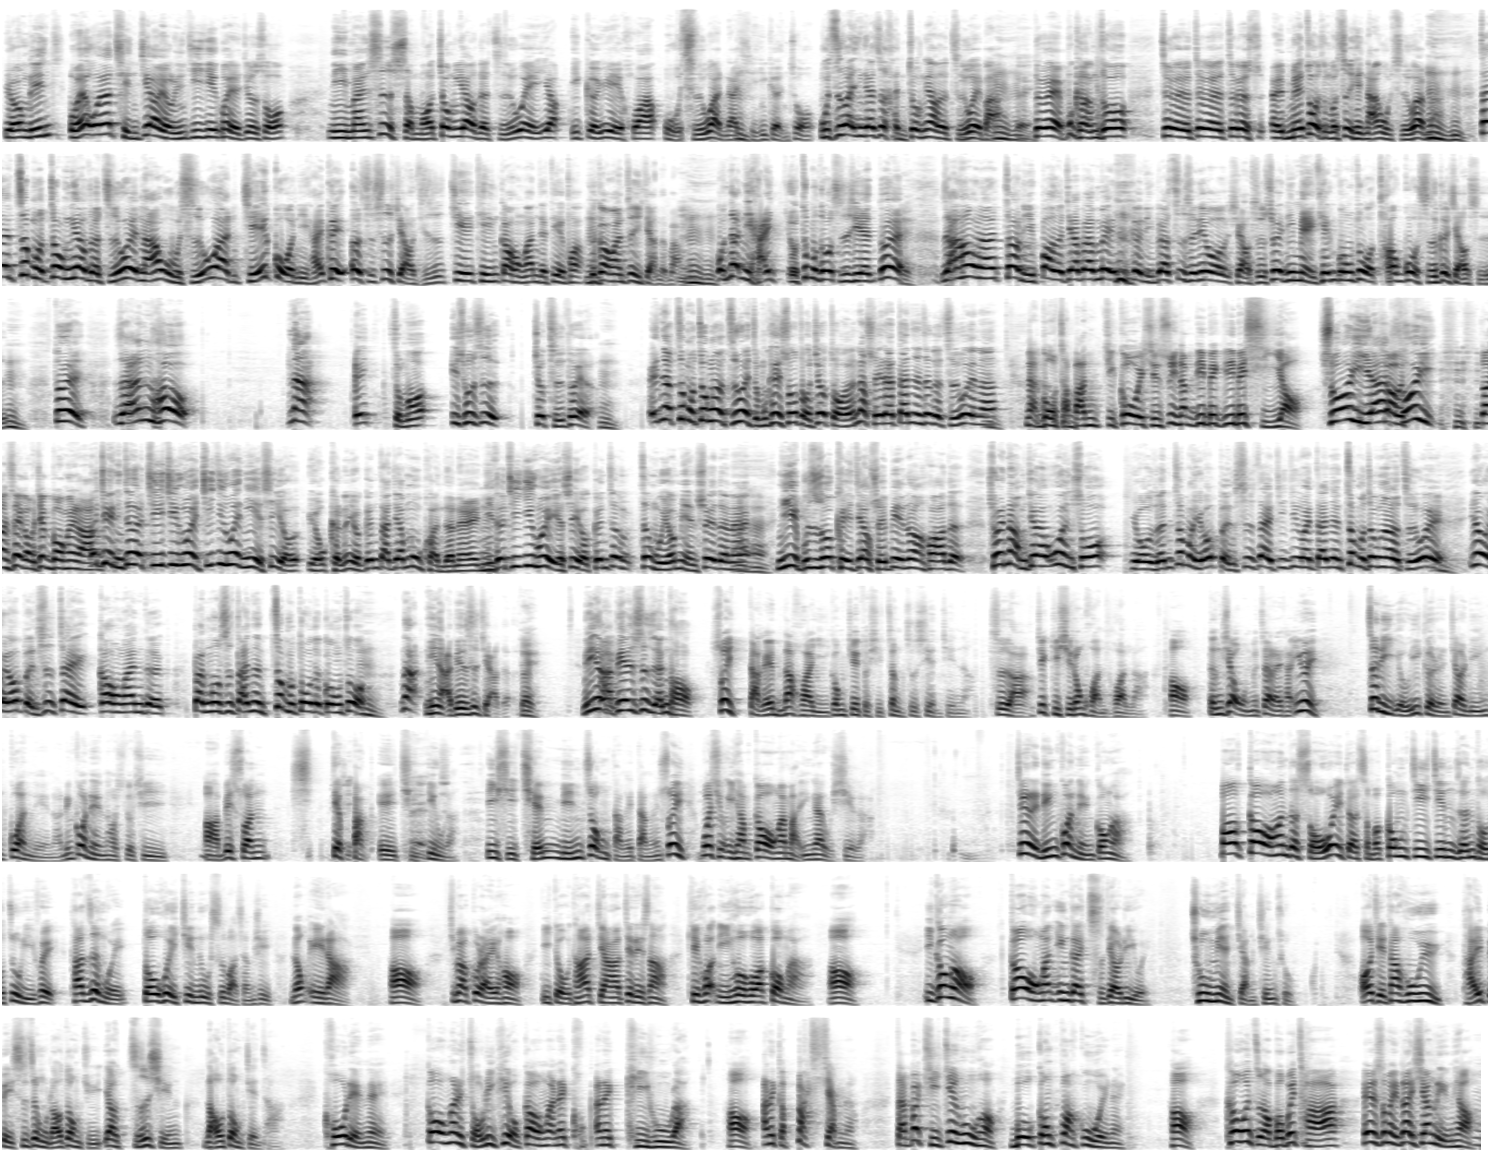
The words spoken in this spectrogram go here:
永林，我要我要请教永林基金会的就是说，你们是什么重要的职位，要一个月花五十万来请一个人做？五十万应该是很重要的职位吧？对不对？不可能说。这个这个这个是呃没做什么事情拿五十万嘛，但这么重要的职位拿五十万，结果你还可以二十四小时接听高鸿安的电话，就高鸿安自己讲的吧？哦，那你还有这么多时间，对不对？然后呢，照你报的加班费，一个礼拜四十六小时，所以你每天工作超过十个小时，对。然后那哎，怎么一出事就辞退了？哎，那这么重要的职位怎么可以说走就走了？那谁来担任这个职位呢？那五十万一个月薪水，那你要你要死哦！所以啊，所以段世搞这样讲的啦。而且你这个基金会，基金会你也是有有可能有跟大家募款的呢。你的基金会也是有跟政政府有免税的呢。你也不是说可以这样随便乱花的。所以那我们就要问说，有人这么有本事在基金会担任这么重要的职位，又有本事在高鸿安的办公室担任这么多的工作，那你哪边是假的？对。你哪边是人头？所以大家唔大怀疑，讲这都是政治现金呐。是啊，这其实拢反反啦。好，等一下我们再来谈，因为这里有一个人叫林冠年啊，林冠年吼就是啊被选台北的市长啦，伊是前民众党的党员，所以我想伊含高鸿安嘛应该有识啊。这个林冠年讲啊，包高鸿安的所谓的什么公积金、人头助理费，他认为都会进入司法程序，拢 A 啦，哦。即摆过来吼，伊都有他加这个啥，去法院好好讲啊，哦，伊讲哦，高鸿安应该辞掉立委，出面讲清楚，而且他呼吁台北市政府劳动局要执行劳动检查。可怜呢，高鸿安的助理去有高鸿安尼安尼欺负啦，吼，安尼个白相呢，台北市政府吼无讲半句话呢，吼，柯文哲也无要查，迄个什么赖香林哈，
